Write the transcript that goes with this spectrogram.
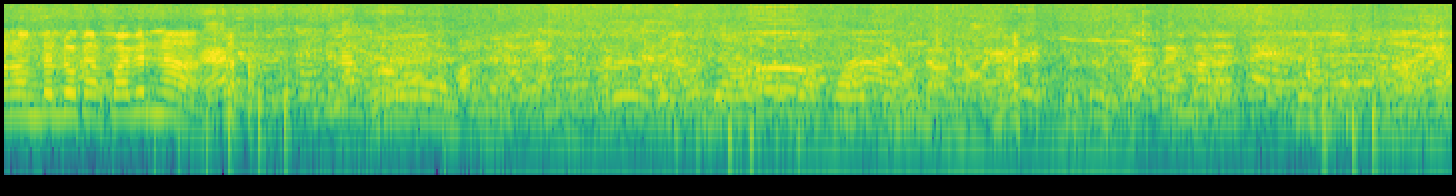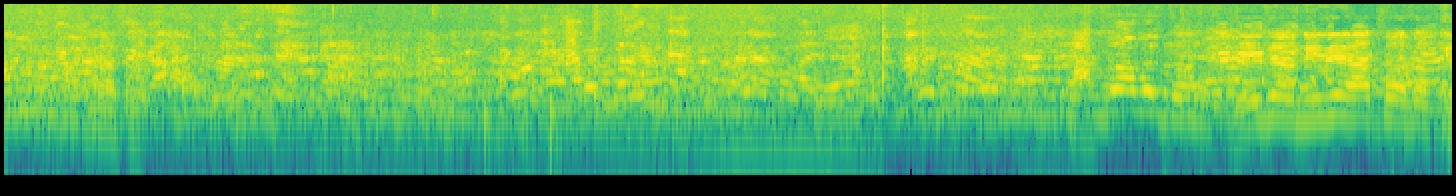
আনন্দের লোক আর পাবেন না। আছে। এই যে নিজে হাত যাচ্ছে।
